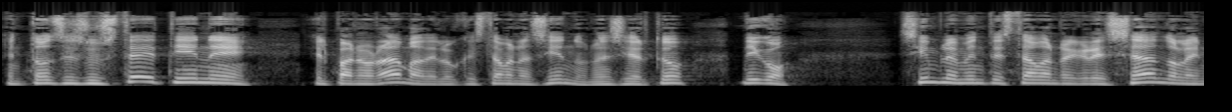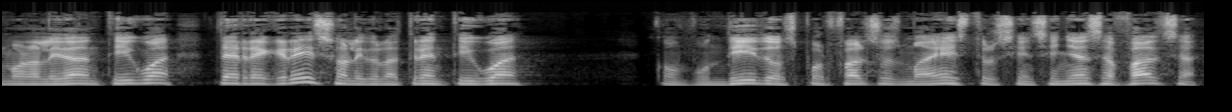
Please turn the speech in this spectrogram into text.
Entonces usted tiene el panorama de lo que estaban haciendo, ¿no es cierto? Digo, simplemente estaban regresando a la inmoralidad antigua, de regreso a la idolatría antigua, confundidos por falsos maestros y enseñanza falsa,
